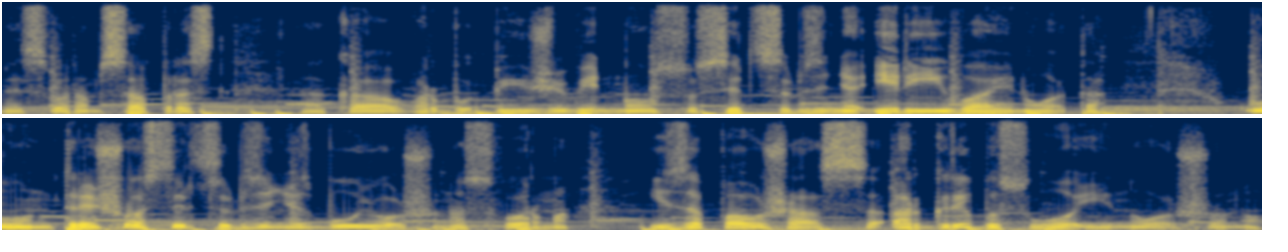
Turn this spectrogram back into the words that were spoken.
mēs varam saprast, uh, ka varbūt bīži vien mūsu sirdsapziņa ir īvainota. Un trešo sirdsapziņas būjošanas forma izapaužās ar gribus loīnošanu.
